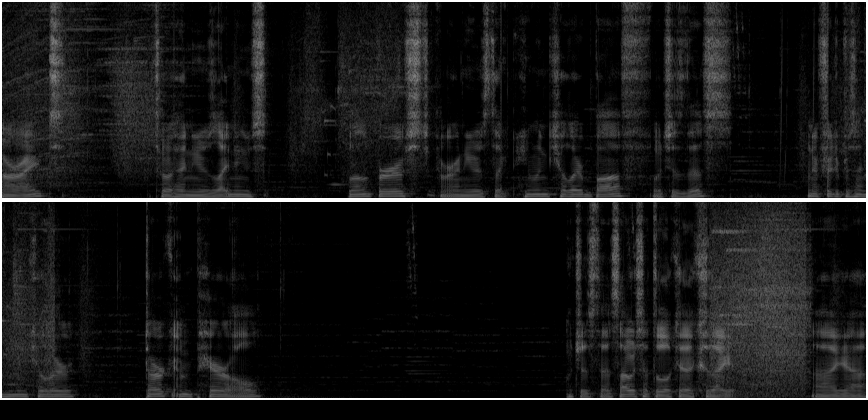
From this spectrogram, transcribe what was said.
Alright. Let's go ahead and use Lightning's Lone Burst. And we're going to use the Human Killer buff, which is this. 150% Human Killer. Dark Imperil. Which is this. I always have to look at it because I uh, yeah.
